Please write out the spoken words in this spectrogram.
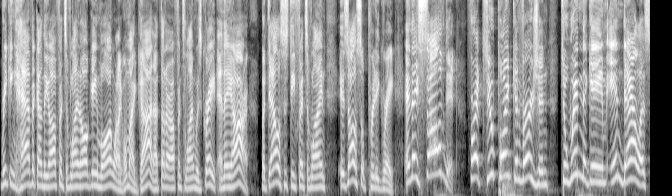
wreaking havoc on the offensive line all game long. We're like, oh my god, I thought our offensive line was great, and they are. But Dallas's defensive line is also pretty great, and they solved it for a two point conversion to win the game in Dallas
